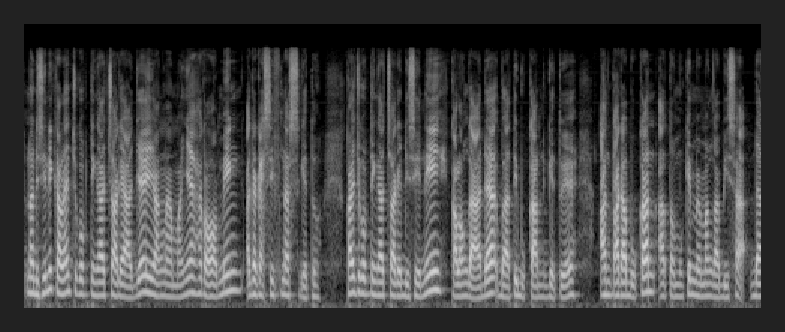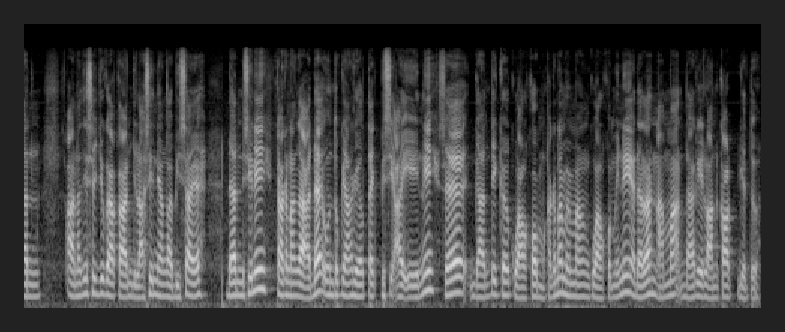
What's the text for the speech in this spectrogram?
Nah di sini kalian cukup tinggal cari aja yang namanya roaming aggressiveness gitu. Kalian cukup tinggal cari di sini kalau nggak ada berarti bukan gitu ya. Antara bukan atau mungkin memang nggak bisa. Dan uh, nanti saya juga akan jelasin yang nggak bisa ya. Dan di sini karena nggak ada untuk yang Realtek PCIe ini saya ganti ke Qualcomm. Karena memang Qualcomm ini adalah nama dari LAN card gitu.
